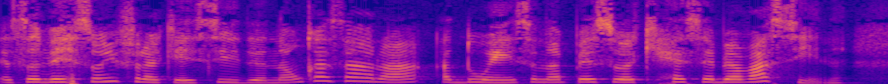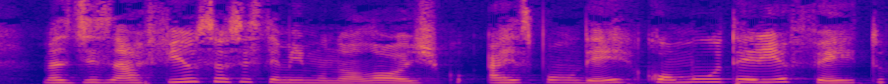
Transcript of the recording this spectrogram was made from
essa versão enfraquecida não causará a doença na pessoa que recebe a vacina, mas desafia o seu sistema imunológico a responder como o teria feito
